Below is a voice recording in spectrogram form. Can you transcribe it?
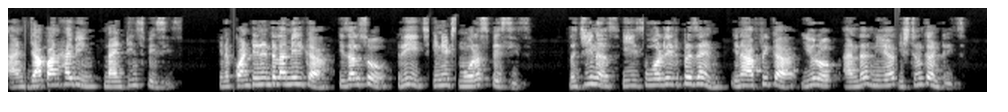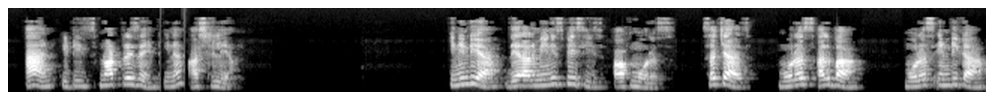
and Japan having 19 species. In a continental America is also rich in its Morus species. The genus is poorly represented in Africa, Europe and the Near Eastern countries and it is not present in Australia. In India, there are many species of Morus, such as Morus alba, Morus indica,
